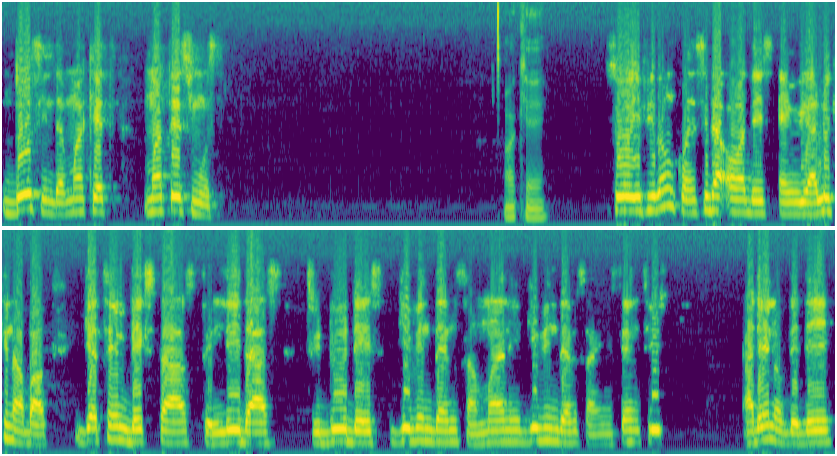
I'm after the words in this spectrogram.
Those in the market matters most. Okay. So if you don't consider all this and we are looking about getting big stars to lead us to do this, giving them some money, giving them some incentives, at the end of the day,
